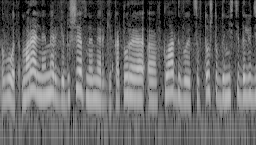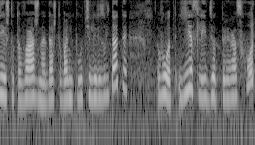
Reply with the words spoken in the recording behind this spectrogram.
Вот, моральная энергия, душевная энергия, которая э, вкладывается в то, чтобы донести до людей что-то важное, да, чтобы они получили результаты, вот, если идет перерасход,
